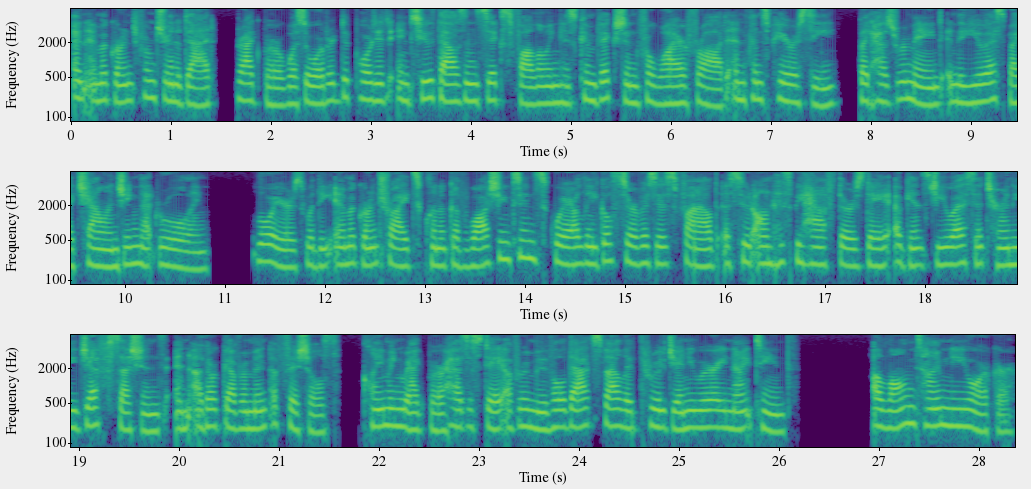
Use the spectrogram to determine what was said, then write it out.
An immigrant from Trinidad, Ragbir was ordered deported in 2006 following his conviction for wire fraud and conspiracy, but has remained in the U.S. by challenging that ruling. Lawyers with the Immigrant Rights Clinic of Washington Square Legal Services filed a suit on his behalf Thursday against U.S. Attorney Jeff Sessions and other government officials, claiming Ragbir has a stay of removal that's valid through January 19. A longtime New Yorker,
